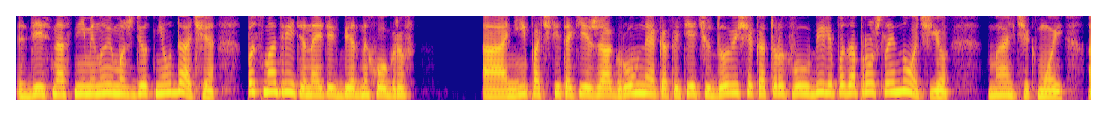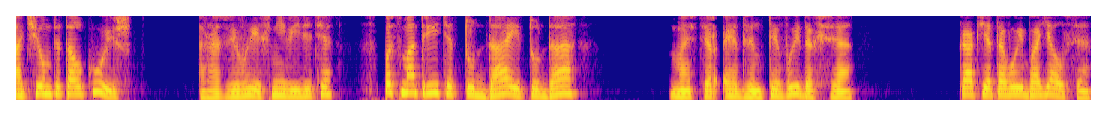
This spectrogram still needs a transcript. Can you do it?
Здесь нас неминуемо ждет неудача. Посмотрите на этих бедных огров. А они почти такие же огромные, как и те чудовища, которых вы убили позапрошлой ночью. Мальчик мой, о чем ты толкуешь? Разве вы их не видите? Посмотрите туда и туда. Мастер Эдвин, ты выдохся. Как я того и боялся.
